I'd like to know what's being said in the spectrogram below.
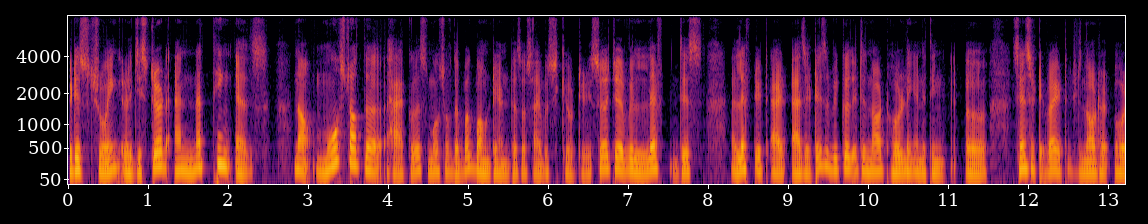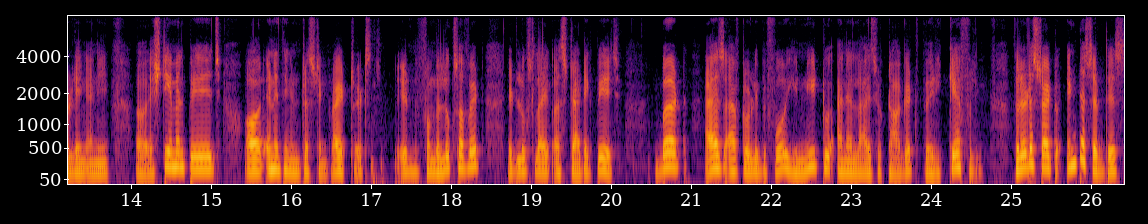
it is showing registered and nothing else. Now, most of the hackers, most of the bug bounty hunters or cybersecurity researcher will left this, uh, left it at, as it is because it is not holding anything uh, sensitive, right? It is not holding any uh, HTML page or anything interesting, right? So it's it, from the looks of it, it looks like a static page. But as I've told you before, you need to analyze your target very carefully. So let us try to intercept this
